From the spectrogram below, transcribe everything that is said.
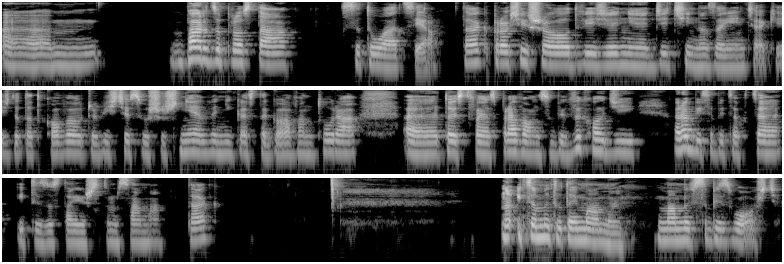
um, bardzo prosta sytuacja. Tak, prosisz o odwiezienie dzieci na zajęcia jakieś dodatkowe. Oczywiście słyszysz nie, wynika z tego awantura. E, to jest Twoja sprawa, on sobie wychodzi, robi sobie co chce i Ty zostajesz z tym sama, tak? No i co my tutaj mamy? Mamy w sobie złość,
